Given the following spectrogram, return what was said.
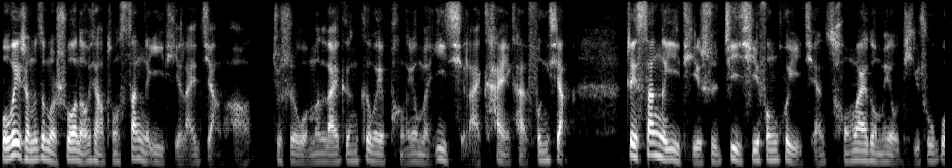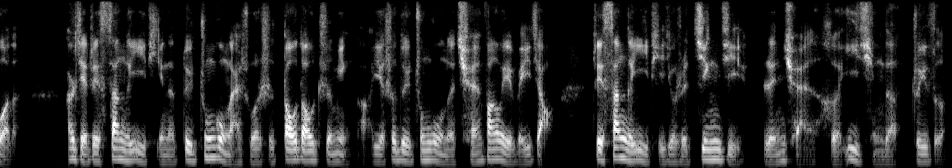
我为什么这么说呢？我想从三个议题来讲啊，就是我们来跟各位朋友们一起来看一看风向。这三个议题是 G7 峰会以前从来都没有提出过的，而且这三个议题呢，对中共来说是刀刀致命啊，也是对中共的全方位围剿。这三个议题就是经济、人权和疫情的追责。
